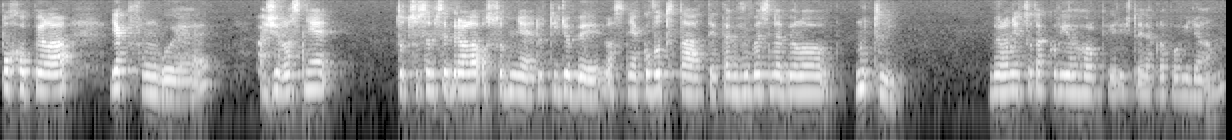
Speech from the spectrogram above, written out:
pochopila, jak funguje a že vlastně to, co jsem si brala osobně do té doby, vlastně jako od táty, tak vůbec nebylo nutný. Bylo něco takového, holky, když tady takhle povídám?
